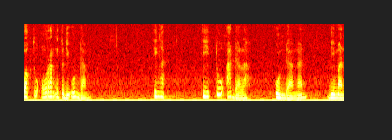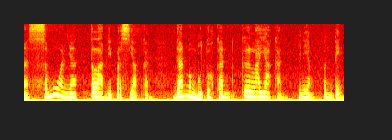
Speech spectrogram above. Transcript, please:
waktu orang itu diundang, ingat itu adalah undangan di mana semuanya telah dipersiapkan dan membutuhkan kelayakan. Ini yang penting.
